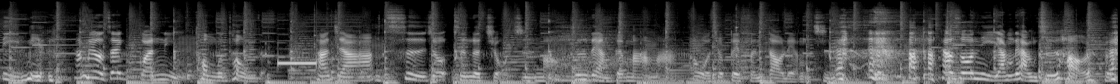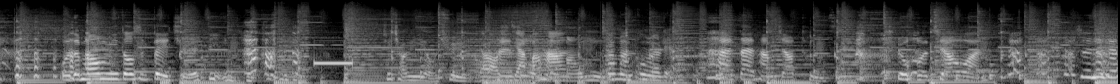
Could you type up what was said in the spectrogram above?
地面，它没有在管你痛不痛的。他家一次就生了九只猫，就是两个妈妈，那我就被分到两只。他说你养两只好了，我的猫咪都是被决定。去巧云有去姚老师家帮他保姆，专门雇了两只，他还带他们家兔子去我家玩，所以那个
